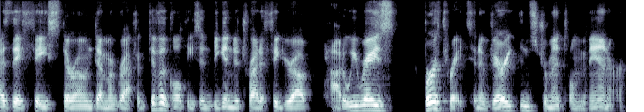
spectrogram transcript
as they faced their own demographic difficulties and begin to try to figure out how do we raise birth rates in a very instrumental manner.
